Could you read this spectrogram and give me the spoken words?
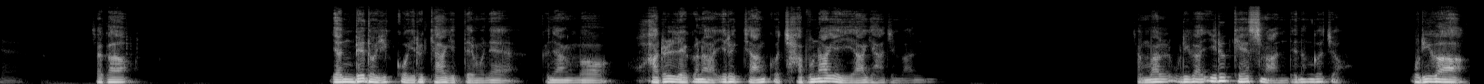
예. 제가 연배도 있고 이렇게 하기 때문에 그냥 뭐 화를 내거나 이렇지 않고 차분하게 이야기하지만 정말 우리가 이렇게 해서는 안 되는 거죠. 우리가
